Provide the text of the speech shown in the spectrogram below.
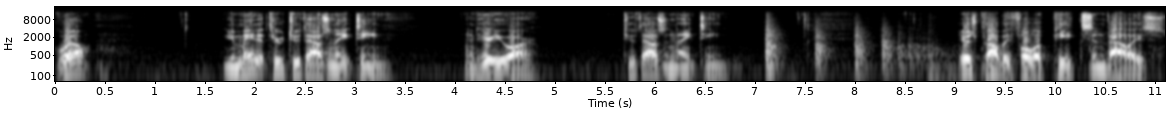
Well, you made it through 2018, and here you are, 2019. It was probably full of peaks and valleys,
